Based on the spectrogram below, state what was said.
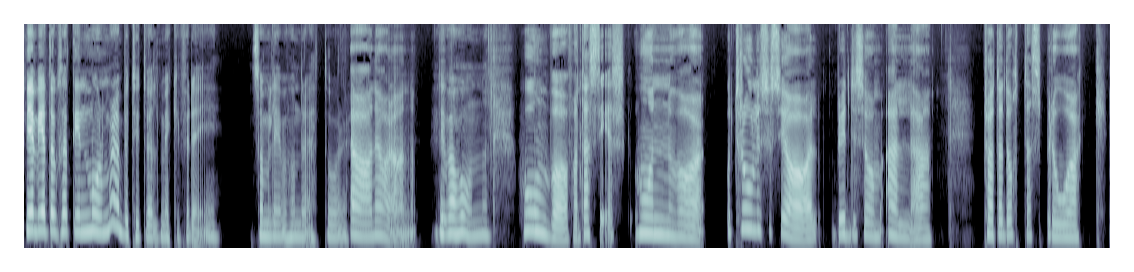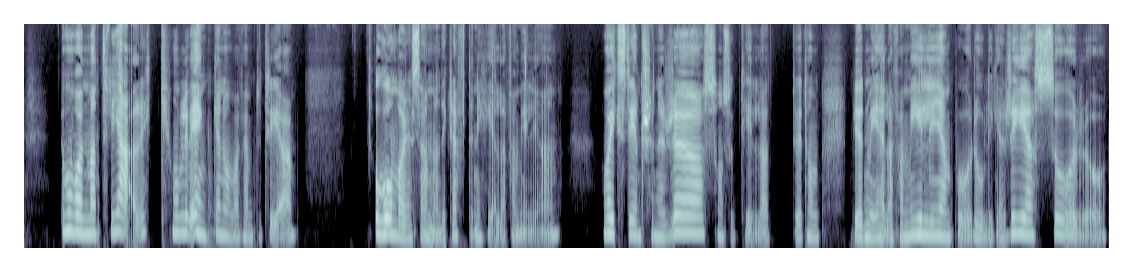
Men jag vet också att din mormor har betytt väldigt mycket för dig, som blev 101 år. Ja, det har hon. Det var hon. Hon var fantastisk. Hon var otroligt social, brydde sig om alla, pratade åtta språk. Hon var en matriark. Hon blev änka när hon var 53. Och Hon var den samlande kraften i hela familjen. Hon var extremt generös. Hon såg till att du vet, hon bjöd med hela familjen på roliga resor. Och,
